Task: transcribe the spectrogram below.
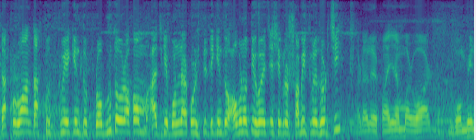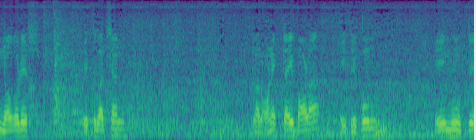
দাসপুর ওয়ান দাসপুর টুয়ে কিন্তু প্রভূত রকম আজকে বন্যার পরিস্থিতি কিন্তু অবনতি হয়েছে, সেগুলো সবই তুলে ধরছি। ঘাটালের পাঁচ নম্বর ওয়ার্ড, গম্ভীর নগরের, দেখতে পাচ্ছেন? জল অনেকটাই বাড়া। এই দেখুন এই মুহূর্তে।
